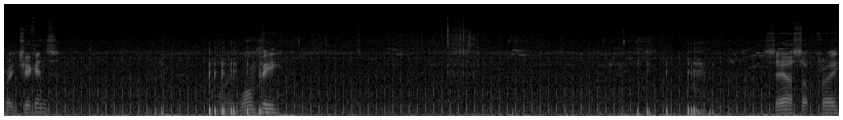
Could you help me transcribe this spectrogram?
three chickens. My Soursop tree.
